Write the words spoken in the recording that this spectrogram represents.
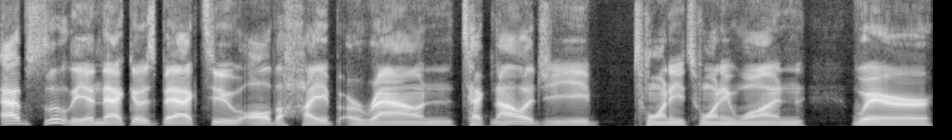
Absolutely. And that goes back to all the hype around technology 2021, where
